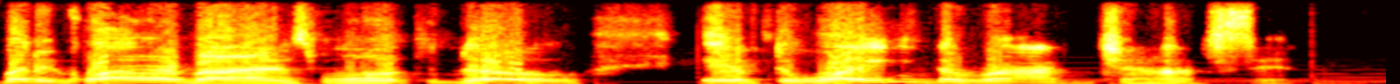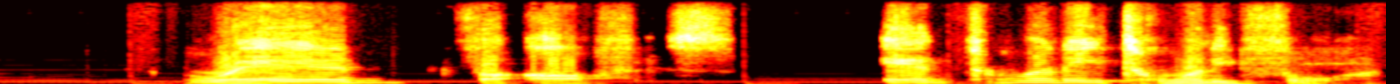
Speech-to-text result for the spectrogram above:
But inquirer minds want to know if Dwayne The Rock Johnson ran for office in 2024,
